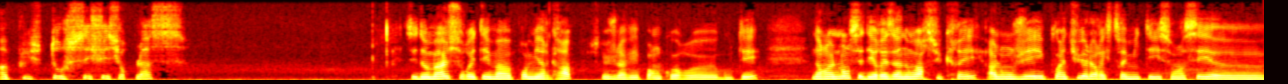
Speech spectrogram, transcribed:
a, a plutôt séché sur place. C'est dommage, ça aurait été ma première grappe, parce que je ne l'avais pas encore euh, goûté. Normalement, c'est des raisins noirs sucrés, allongés et pointus à leur extrémité. Ils sont assez euh,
